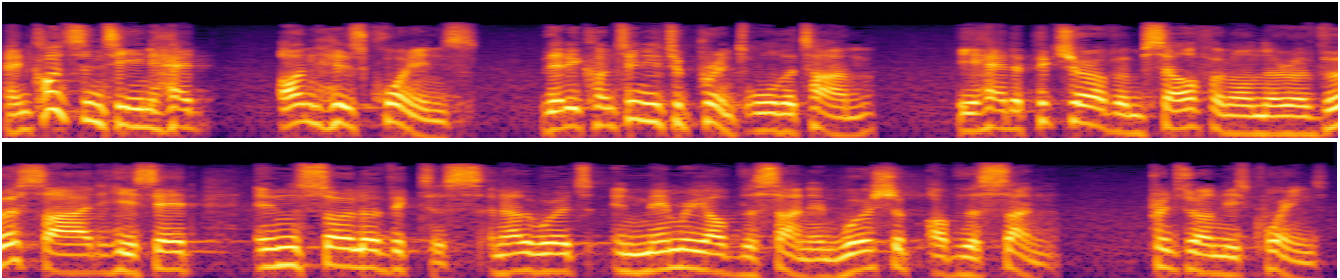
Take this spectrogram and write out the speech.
And Constantine had on his coins that he continued to print all the time, he had a picture of himself, and on the reverse side, he said, In solo victus, in other words, in memory of the sun, in worship of the sun, printed on these coins.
